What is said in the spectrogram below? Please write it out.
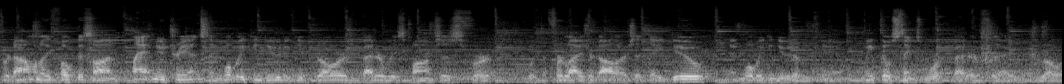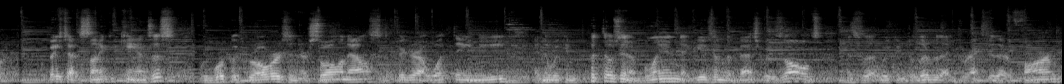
predominantly focus on plant nutrients and what we can do to give growers better responses for with the fertilizer dollars that they do and what we can do to you know, make those things work better for the grower based out of Seneca, Kansas. We work with growers in their soil analysis to figure out what they need, and then we can put those in a blend that gives them the best results, and so that we can deliver that direct to their farm,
